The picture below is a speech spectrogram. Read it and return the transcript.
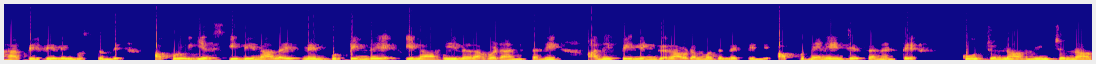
హ్యాపీ ఫీలింగ్ వస్తుంది. అప్పుడు ఎస్ ఇది నా లైఫ్ నేను పుట్టిందే ఇలా హీలర్ అవ్వడానికనే అనే ఫీలింగ్ రావడం మొదలెట్టింది. అప్పుడు నేను ఏం చేశానంటే కూర్చున్నా నించున్నా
